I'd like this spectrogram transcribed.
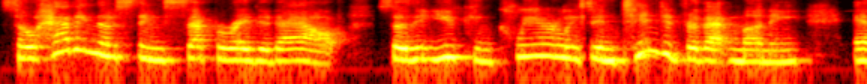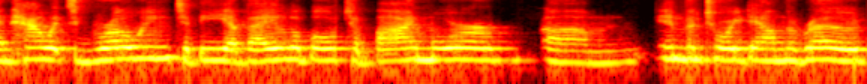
So having those things separated out so that you can clearly intended for that money and how it's growing to be available to buy more um, inventory down the road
